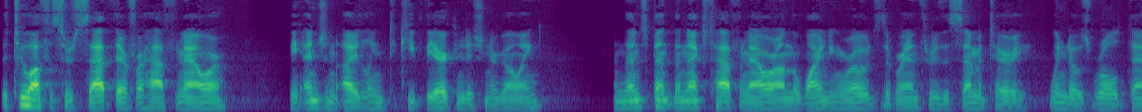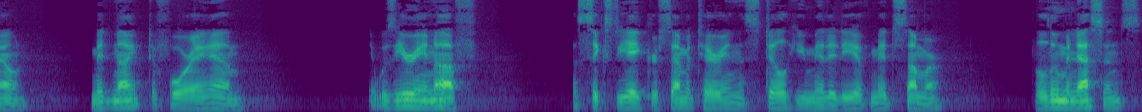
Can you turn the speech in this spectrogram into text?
The two officers sat there for half an hour, the engine idling to keep the air conditioner going, and then spent the next half an hour on the winding roads that ran through the cemetery, windows rolled down, midnight to 4 a.m. It was eerie enough, a 60 acre cemetery in the still humidity of midsummer. The luminescence,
